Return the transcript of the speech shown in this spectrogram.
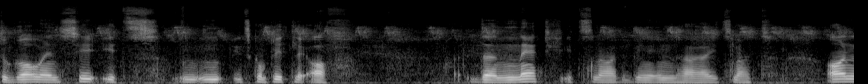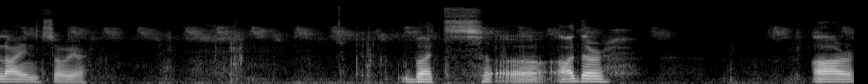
to go and see it's mm, it's completely off. The net it's not being uh, it's not online so yeah. But uh, other are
